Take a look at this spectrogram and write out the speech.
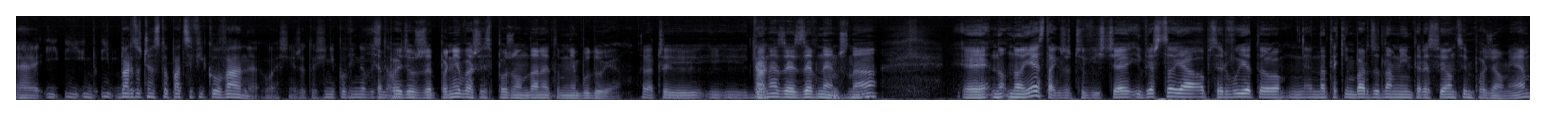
E, i, i, i, bardzo często pacyfikowane właśnie, że to się nie powinno wystąpić. Ja bym powiedział, że ponieważ jest pożądane, to mnie buduje. Raczej tak. geneza jest zewnętrzna. Mhm. No, no jest tak rzeczywiście i wiesz co, ja obserwuję to na takim bardzo dla mnie interesującym poziomie,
